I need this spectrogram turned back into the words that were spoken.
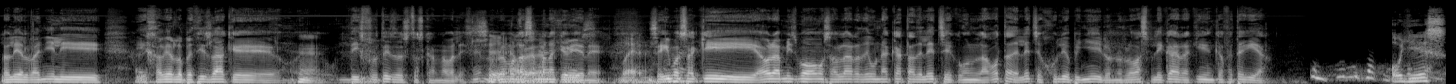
Loli Albañil y, Javier López Isla, que eh. disfrutéis de estos carnavales. ¿eh? Nos vemos la semana que viene. Seguimos aquí, ahora mismo vamos a hablar de una cata de leche con la gota de leche. Julio Piñeiro nos lo va a explicar aquí en Cafetería. Hoy es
